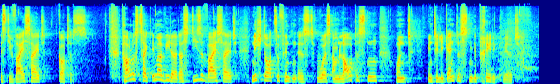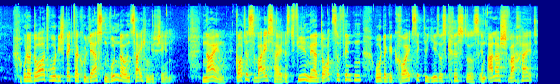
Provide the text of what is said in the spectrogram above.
ist die Weisheit Gottes. Paulus zeigt immer wieder, dass diese Weisheit nicht dort zu finden ist, wo es am lautesten und intelligentesten gepredigt wird. Oder dort, wo die spektakulärsten Wunder und Zeichen geschehen. Nein, Gottes Weisheit ist vielmehr dort zu finden, wo der gekreuzigte Jesus Christus in aller Schwachheit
